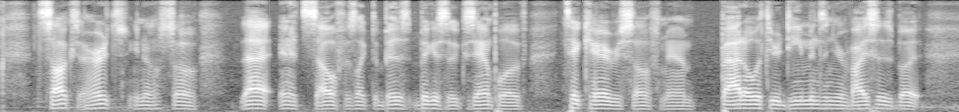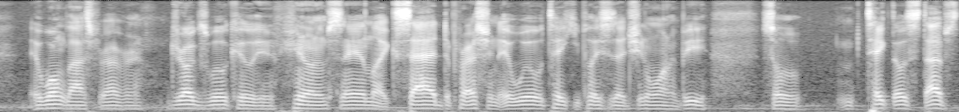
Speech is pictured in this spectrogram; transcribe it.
it sucks, it hurts, you know. So that in itself is like the biz- biggest example of take care of yourself, man. Battle with your demons and your vices, but it won't last forever. Drugs will kill you. You know what I'm saying? Like sad depression, it will take you places that you don't want to be. So take those steps,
